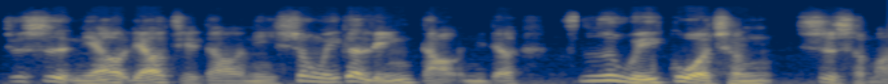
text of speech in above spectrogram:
就是你要了解到你身为一个领导，你的思维过程是什么；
